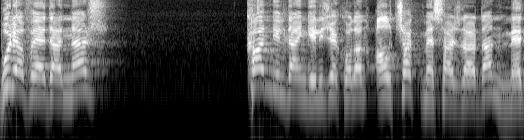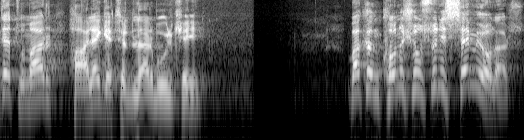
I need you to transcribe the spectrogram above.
Bu lafı edenler Kandil'den gelecek olan alçak mesajlardan medet umar hale getirdiler bu ülkeyi. Bakın konuşulsun istemiyorlar.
